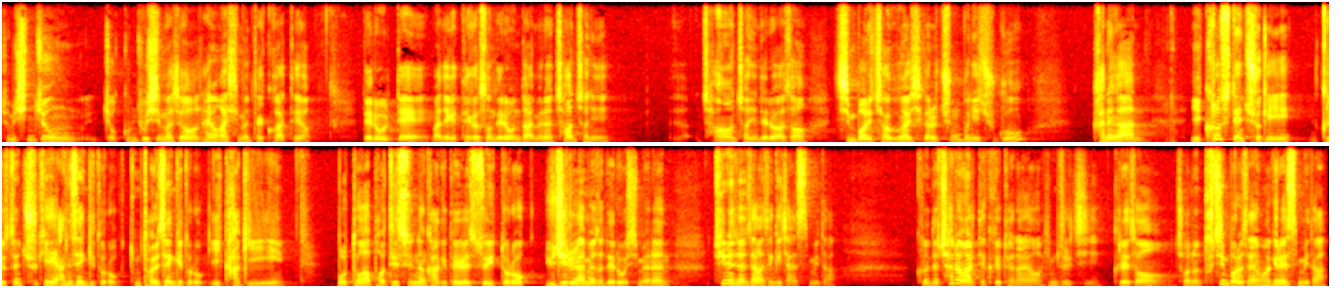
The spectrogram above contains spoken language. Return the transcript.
좀 신중 조금 조심해서 사용하시면 될 것 같아요. 내려올 때 만약에 대각선 내려온다 하면은 천천히 천천히 내려와서 짐벌이 적응할 시간을 충분히 주고 가능한 이 크로스된 축이 크로스된 축이 안 생기도록 좀 덜 생기도록 이 각이 모터가 버틸 수 있는 각이 될 수 있도록 유지를 하면서 내려오시면은 튀는 현상은 생기지 않습니다. 그런데 촬영할 때 그게 되나요? 힘들지. 그래서 저는 two 짐벌을 사용하기로 했습니다.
